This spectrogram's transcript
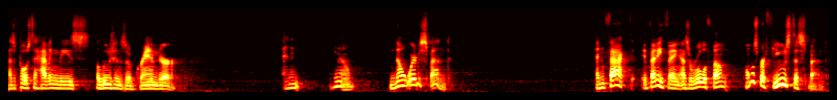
as opposed to having these illusions of grandeur and you know know where to spend. And in fact if anything as a rule of thumb almost refuse to spend.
